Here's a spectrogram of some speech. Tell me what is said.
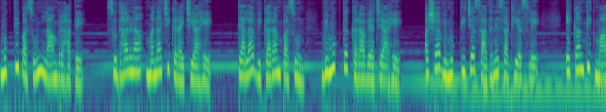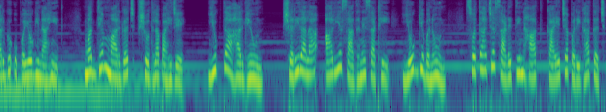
मुक्तीपासून लांब राहते. सुधारणा मनाची करायची आहे. त्याला विकारांपासून विमुक्त कराव्याचे आहे. अशा विमुक्तीच्या साधनेसाठी असले एकांतिक मार्ग उपयोगी नाहीत मध्यम मार्गच शोधला पाहिजे. युक्त आहार घेऊन शरीराला आर्य साधनेसाठी योग्य बनवून स्वतःच्या साडेतीन हात कायेच्या परिघातच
